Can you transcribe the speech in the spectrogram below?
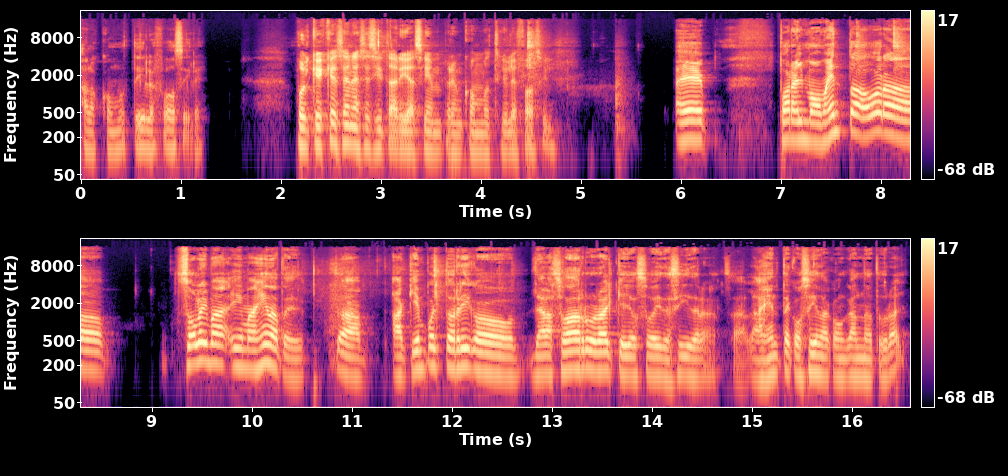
a los combustibles fósiles. ¿Por qué es que se necesitaría siempre un combustible fósil? Eh, por el momento ahora, solo ima- imagínate, o sea, aquí en Puerto Rico, de la zona rural que yo soy de Sidra, o sea, la gente cocina con gas natural,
